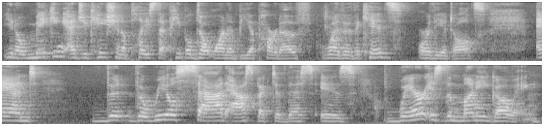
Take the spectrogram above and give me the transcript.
you know making education a place that people don't want to be a part of whether the kids or the adults. And the the real sad aspect of this is where is the money going?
